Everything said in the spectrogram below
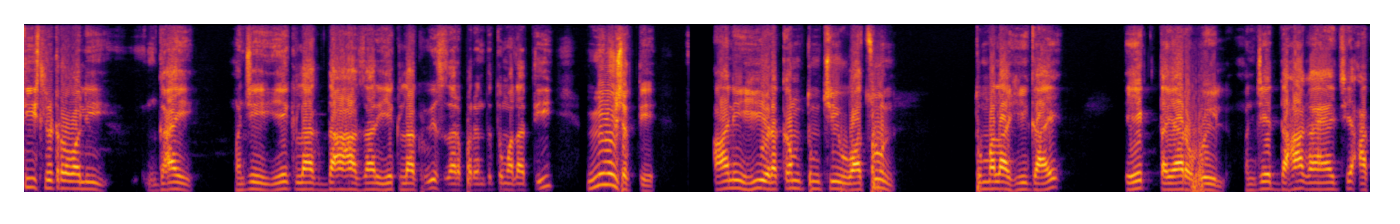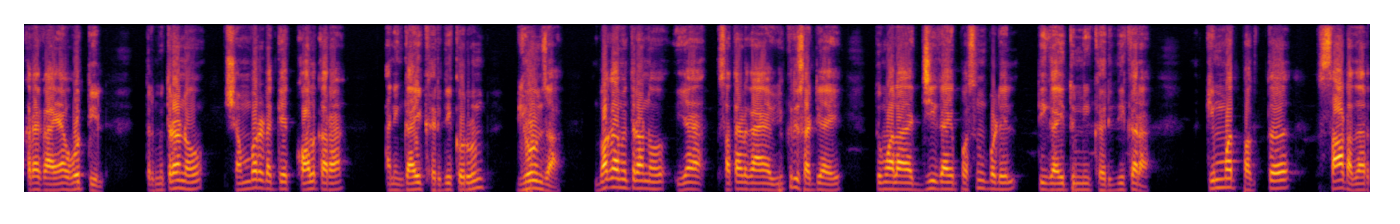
तीस लिटरवाली गाय म्हणजे एक लाख दहा हजार एक लाख वीस हजार पर्यंत तुम्हाला ती मिळू शकते. आणि ही रक्कम तुमची वाचून तुम्हाला ही गाय एक तयार होईल. म्हणजे दहा गायाचे अकरा गाया होतील. तर मित्रांनो शंभर टक्के कॉल करा आणि गायी खरेदी करून घेऊन जा. बघा मित्रांनो या सात आठ गाया विक्रीसाठी आहे. तुम्हाला जी गाय पसंत पडेल ती गाय तुम्ही खरेदी करा. किंमत फक्त साठ हजार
